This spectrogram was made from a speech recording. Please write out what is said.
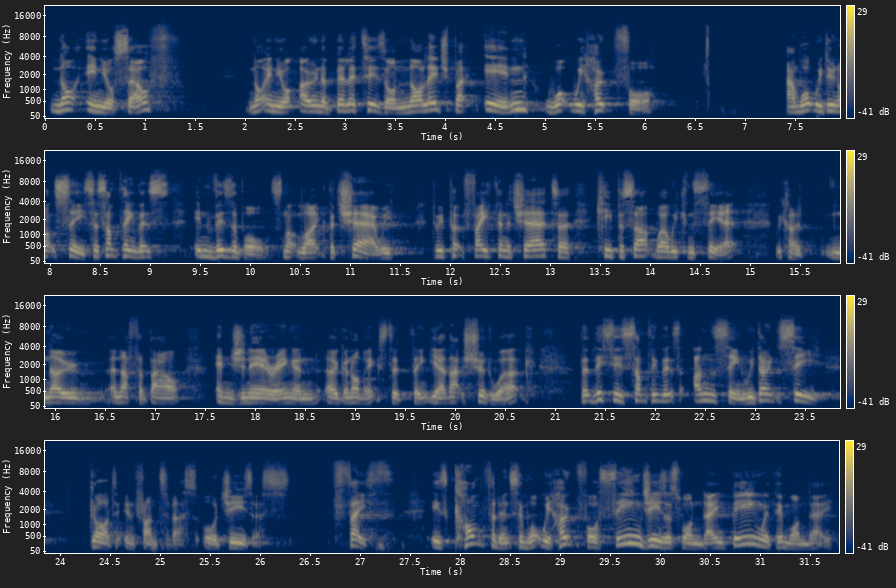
not in yourself, not in your own abilities or knowledge, but in what we hope for and what we do not see. So something that's invisible. It's not like the chair. We, do we put faith in a chair to keep us up? Well, we can see it. We kind of know enough about engineering and ergonomics to think, yeah, that should work. But this is something that's unseen. We don't see God in front of us or Jesus. Faith is confidence in what we hope for, seeing Jesus one day, being with him one day,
